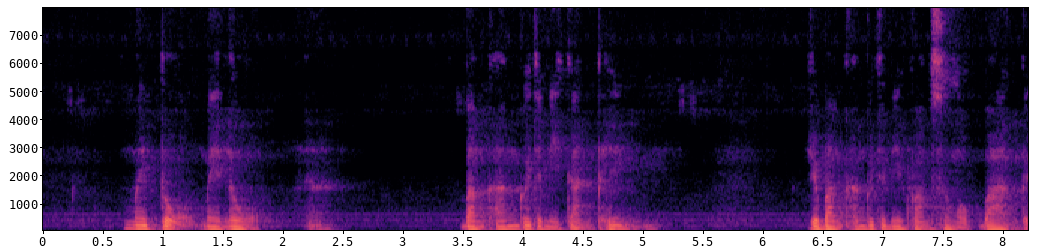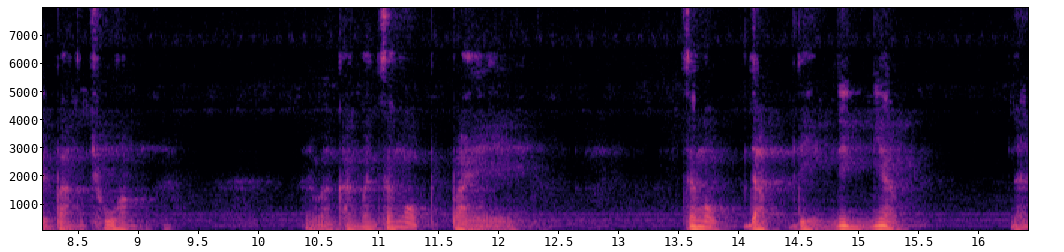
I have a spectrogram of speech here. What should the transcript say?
ๆ ไม่โปร่งไม่โล่งนะบางครั้งก็จะมีการเพ่ง หรือบางครั้งก็จะมีความสงบบ้างเป็นบางช่วง บางครั้งมันสงบไป สงบดับดิ่งนิ่งเงียบนะ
